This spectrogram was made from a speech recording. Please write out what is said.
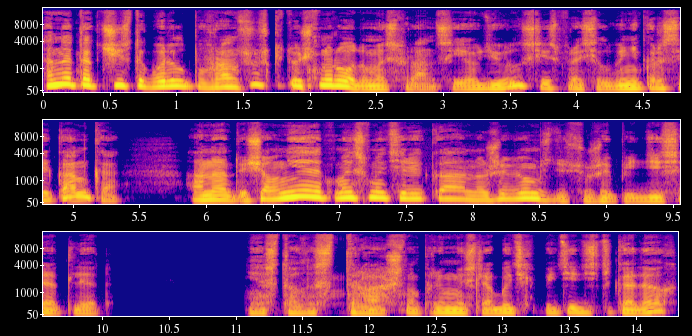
Она так чисто говорила по-французски, точно родом из Франции. Я удивился и спросил, вы не корсиканка? Она отвечала, нет, мы с материка, но живем здесь уже пятьдесят лет. Мне стало страшно при мысли об этих пятидесяти годах,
